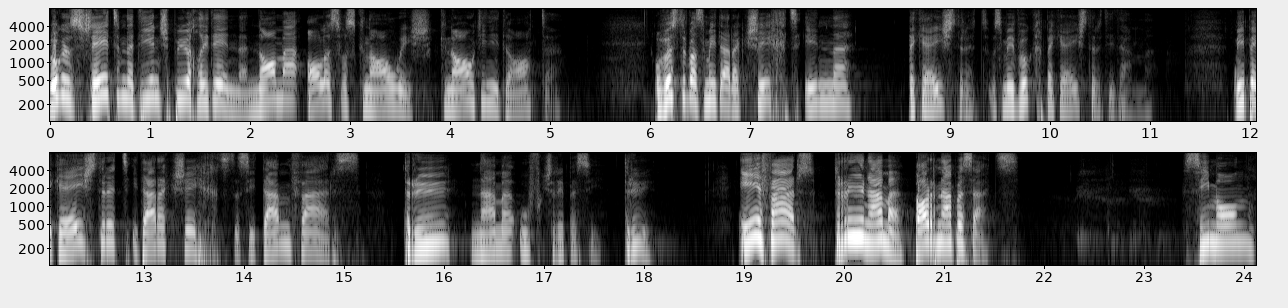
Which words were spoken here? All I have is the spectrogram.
Schau, es steht in einem Dienstbüchlein drin. Name, alles, was genau ist. Genau deine Daten. Und wisst ihr, was mich in dieser Geschichte innen begeistert? Was mich wirklich begeistert in dem? Mich begeistert in dieser Geschichte, dass in diesem Vers drei Namen aufgeschrieben sind. Drei. Ein Vers, drei Namen, ein paar Nebensätze. Simon,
